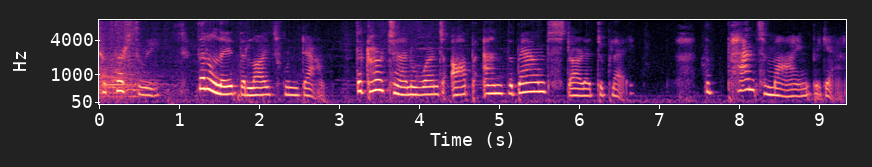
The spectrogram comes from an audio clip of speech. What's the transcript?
Chapter 3 Suddenly the lights went down. The curtain went up and the band started to play. The pantomime began.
